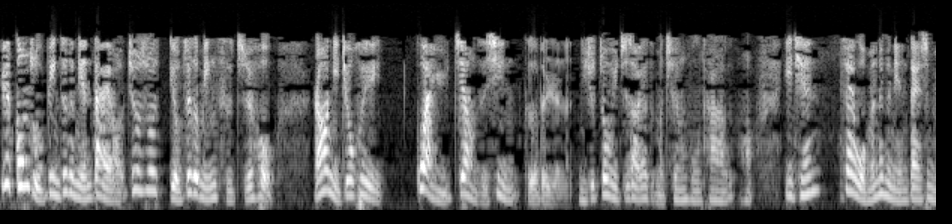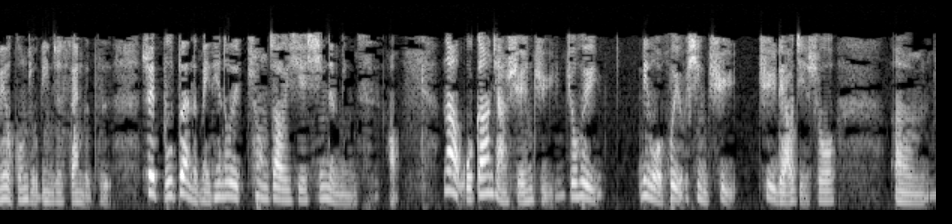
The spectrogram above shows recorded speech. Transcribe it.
因为公主病这个年代哦，就是说有这个名词之后，然后你就会。冠于这样子性格的人了，你就终于知道要怎么称呼他了哈。以前在我们那个年代是没有“公主病”这三个字，所以不断的每天都会创造一些新的名词。哦，那我刚刚讲选举，就会令我会有兴趣去了解说，嗯，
